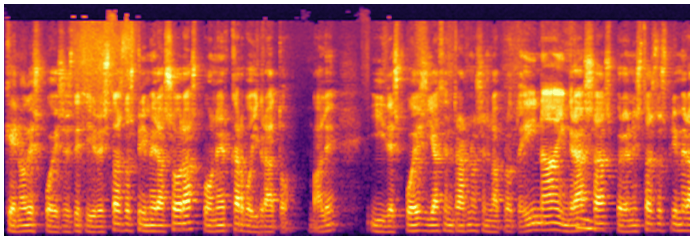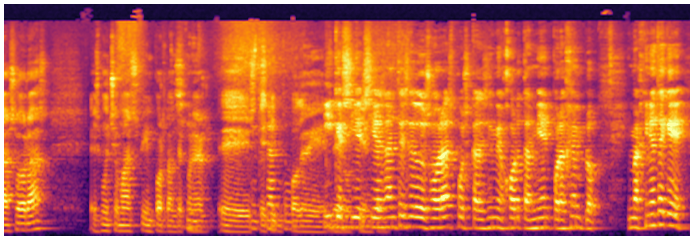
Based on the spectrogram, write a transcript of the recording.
que no después. Es decir, estas dos primeras horas poner carbohidrato, ¿vale? Y después ya centrarnos en la proteína, en grasas, pero en estas dos primeras horas es mucho más importante poner eh, este Exacto. tipo de... Y de que si, si es antes de dos horas, pues casi mejor también. Por ejemplo, imagínate que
